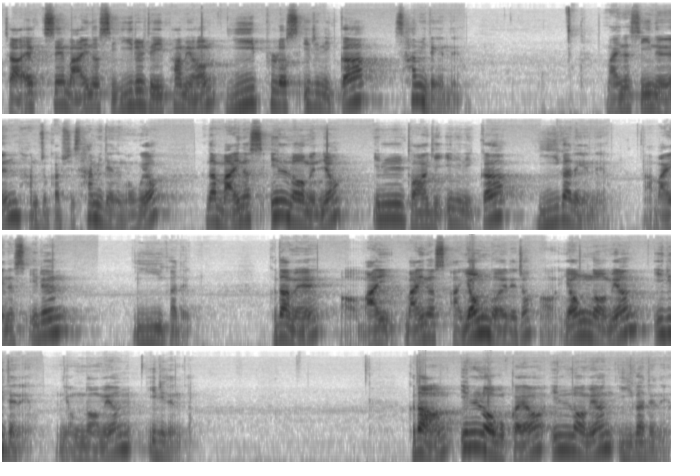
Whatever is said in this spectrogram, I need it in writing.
자, x에 마이너스 2를 대입하면 2 플러스 1이니까 3이 되겠네요. 마이너스 2는 함수값이 3이 되는 거고요. 그 다음 마이너스 1 넣으면요. 1 더하기 1이니까 2가 되겠네요. 아, 마이너스 1은 2가 되고 그 다음에 어, 마이, 마이너스 아 0 넣어야 되죠? 어, 0 넣으면 1이 되네요. 0 넣으면 1이 된다. 그 다음 1 넣어볼까요? 1 넣으면 2가 되네요.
